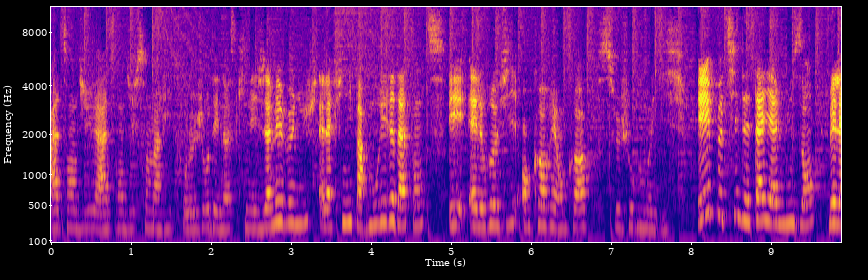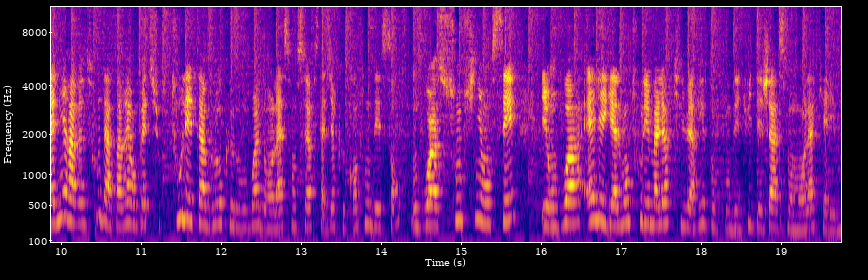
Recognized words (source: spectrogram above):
attendu, a attendu son mari pour le jour des noces qui n'est jamais venu. Elle a fini par mourir d'attente et elle revit encore et encore ce jour maudit. Et petit détail amusant, Mélanie Ravenswood apparaît en fait sur tous les tableaux que l'on voit dans l'ascenseur, c'est-à-dire que quand on descend, on voit son fiancé et on voit elle également tous les malheurs qui lui arrivent donc on déduit déjà à ce moment là qu'elle est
